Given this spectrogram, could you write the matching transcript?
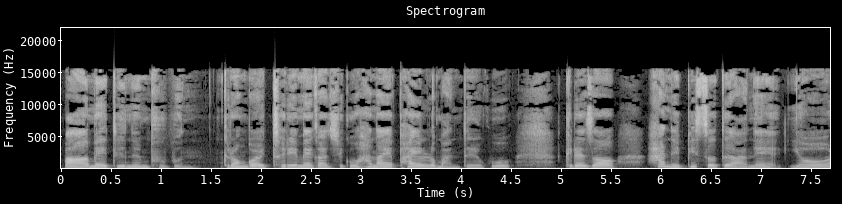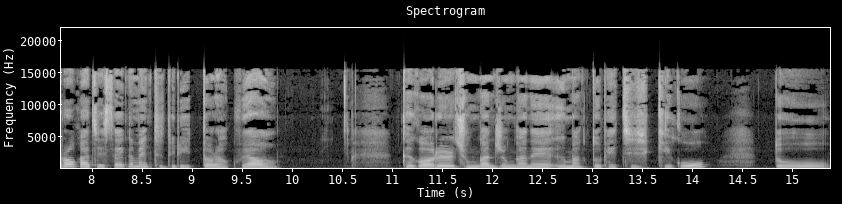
마음에 드는 부분 그런 걸 트림해가지고 하나의 파일로 만들고 그래서 한 에피소드 안에 여러 가지 세그멘트들이 있더라고요. 그거를 중간중간에 음악도 배치시키고 또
